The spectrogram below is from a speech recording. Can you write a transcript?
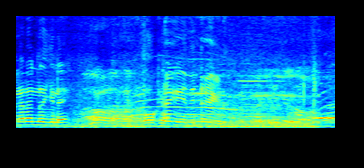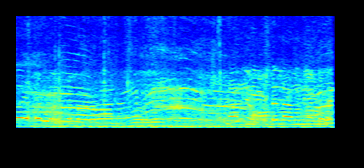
അങ്ങനെ തന്നെ ഇരിക്കണേ ഓക്കെ. നിന്റെ കൈ എടുക്കും. നന്ദിയുണ്ട് നന്ദിയുണ്ട്.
